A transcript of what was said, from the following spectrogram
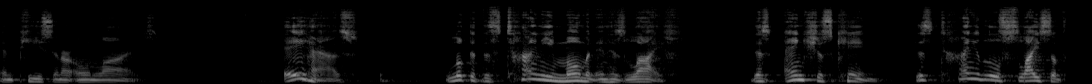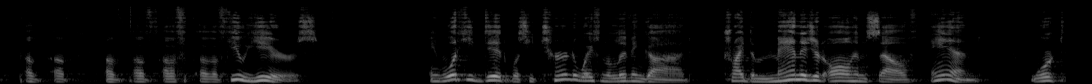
and peace in our own lives. Ahaz looked at this tiny moment in his life, this anxious king, this tiny little slice of, of, of, of, of, of, of a few years. And what he did was he turned away from the living God, tried to manage it all himself, and worked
